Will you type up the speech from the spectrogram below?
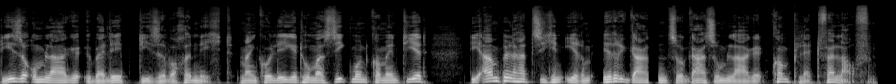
Diese Umlage überlebt diese Woche nicht. Mein Kollege Thomas Siegmund kommentiert, die Ampel hat sich in ihrem Irrgarten zur Gasumlage komplett verlaufen.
